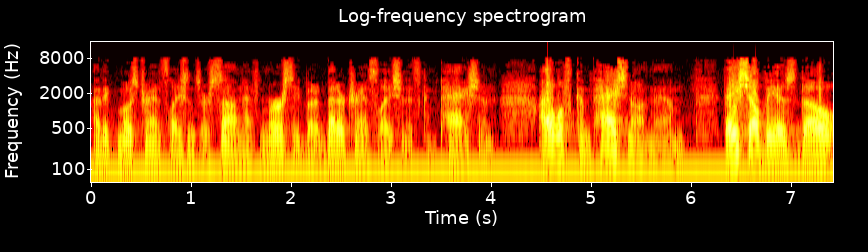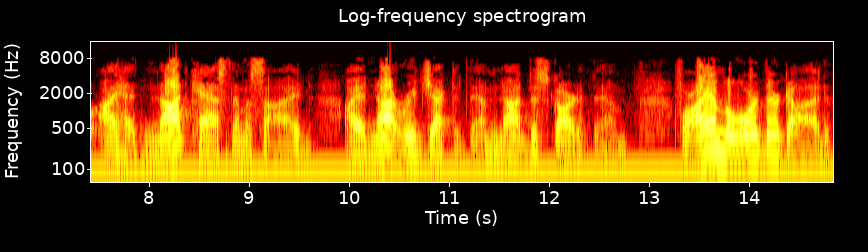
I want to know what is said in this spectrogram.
I think most translations or some have mercy, but a better translation is compassion. I will have compassion on them. They shall be as though I had not cast them aside. I had not rejected them, not discarded them. For I am the Lord their God,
